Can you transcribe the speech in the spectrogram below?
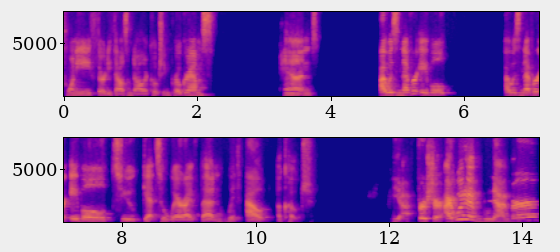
20 30000 dollar coaching programs and i was never able i was never able to get to where i've been without a coach. Yeah for sure. I would have never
